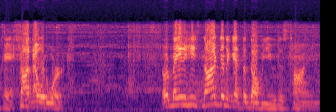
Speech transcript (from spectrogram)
Okay, I thought that would work. Or maybe he's not gonna get the W this time.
